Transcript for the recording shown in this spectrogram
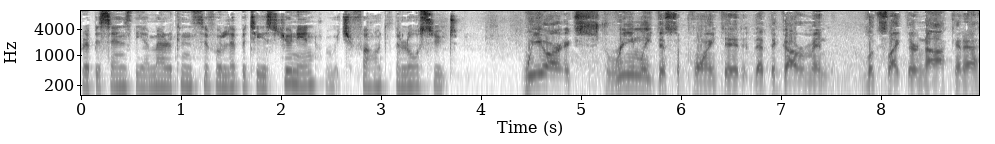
represents the American Civil Liberties Union, which filed the lawsuit. We are extremely disappointed that the government looks like they're not going to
